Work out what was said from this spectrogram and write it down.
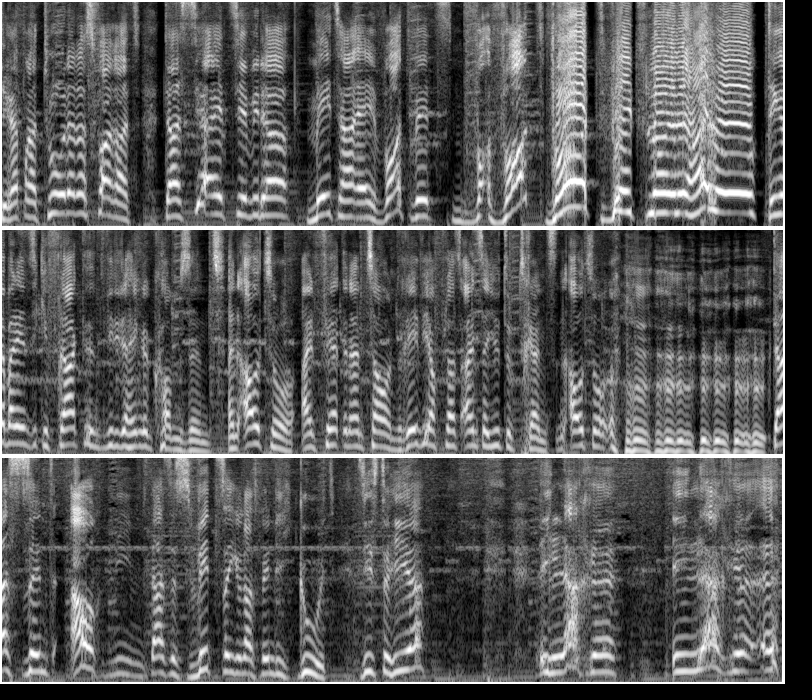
Die Reparatur oder das Fahrrad? Das ist ja jetzt hier wieder Meta, ey. Wortwitz. Wo Wort? Wortwitz, Leute. Hallo. Dinge, bei denen sich gefragt sind, wie die da hingekommen sind. Ein Auto. Ein Pferd in einem Zaun. Revi auf Platz 1 der YouTube-Trends. Ein Auto. das sind auch Memes. Das ist witzig und das finde ich gut. Siehst du hier? Ich lache. Ich lache.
